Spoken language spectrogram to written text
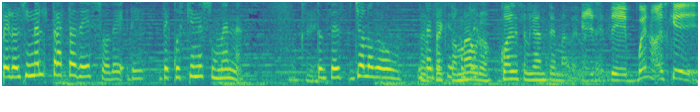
pero al final trata de eso, de, de, de cuestiones humanas. Entonces, yo lo veo un tanto así, Perfecto. Mauro. ¿Cuál es el gran tema de la serie? Este, bueno, es que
